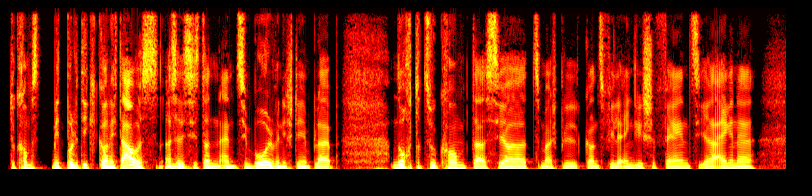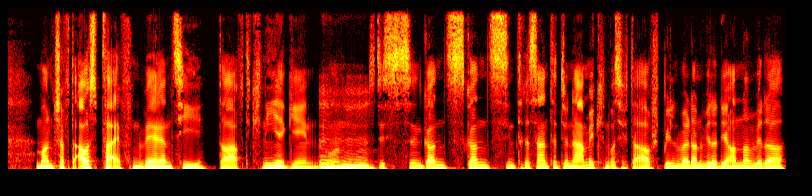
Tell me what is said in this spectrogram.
du kommst mit Politik gar nicht aus. Also mhm. es ist dann ein Symbol, wenn ich stehen bleibe. Noch dazu kommt, dass ja zum Beispiel ganz viele englische Fans ihre eigene Mannschaft auspfeifen, während sie da auf die Knie gehen. Mhm. Und das sind ganz, ganz interessante Dynamiken, was sich da aufspielen, weil dann wieder die anderen wieder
